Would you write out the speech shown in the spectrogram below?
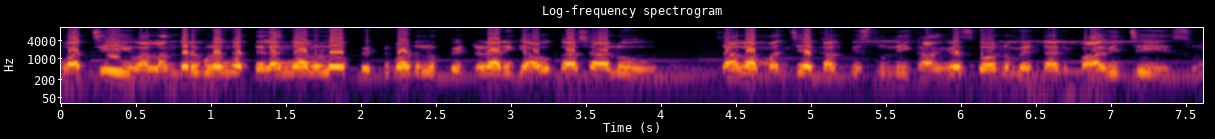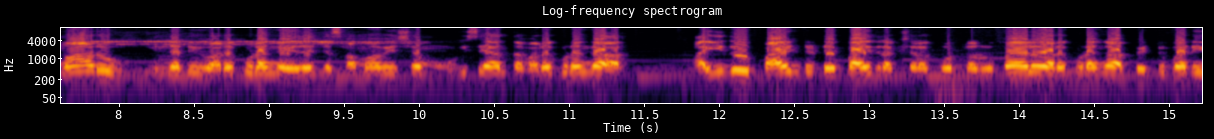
వచ్చి వాళ్ళందరూ కూడా తెలంగాణలో పెట్టుబడులు పెట్టడానికి అవకాశాలు చాలా మంచిగా కల్పిస్తుంది. కాంగ్రెస్ గవర్నమెంట్ అని భావించి సుమారు నిన్నటి వరకు కూడా ఏదైతే సమావేశం ముగిసేంత వరకు కూడా ఐదు పాయింట్ డెబ్బై ఐదు లక్షల కోట్ల రూపాయల వరకు కూడా పెట్టుబడి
